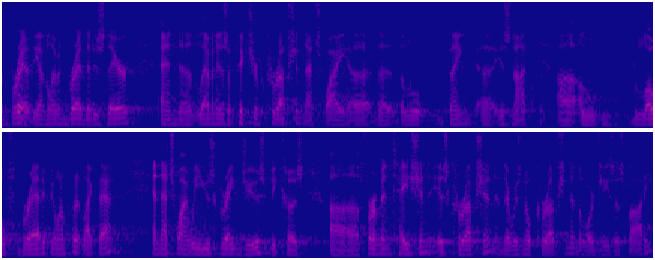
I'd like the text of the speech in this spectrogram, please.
the, bread, the unleavened bread that is there, and uh, leaven is a picture of corruption. That's why uh, the, the little thing uh, is not uh, a loaf bread, if you want to put it like that. And that's why we use grape juice, because uh, fermentation is corruption, and there was no corruption in the Lord Jesus' body.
